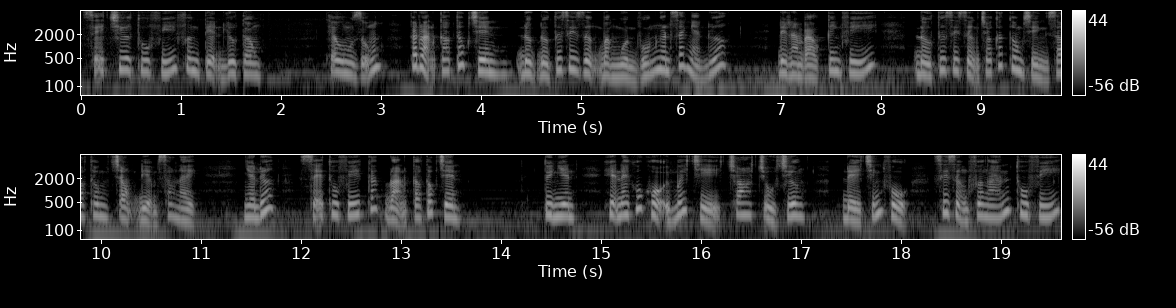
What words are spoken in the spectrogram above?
sẽ chưa thu phí phương tiện lưu thông. Theo ông Dũng, các đoạn cao tốc trên được đầu tư xây dựng bằng nguồn vốn ngân sách nhà nước để đảm bảo kinh phí đầu tư xây dựng cho các công trình giao thông trọng điểm sau này, nhà nước sẽ thu phí các đoạn cao tốc trên. Tuy nhiên, hiện nay Quốc hội mới chỉ cho chủ trương để chính phủ xây dựng phương án thu phí.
